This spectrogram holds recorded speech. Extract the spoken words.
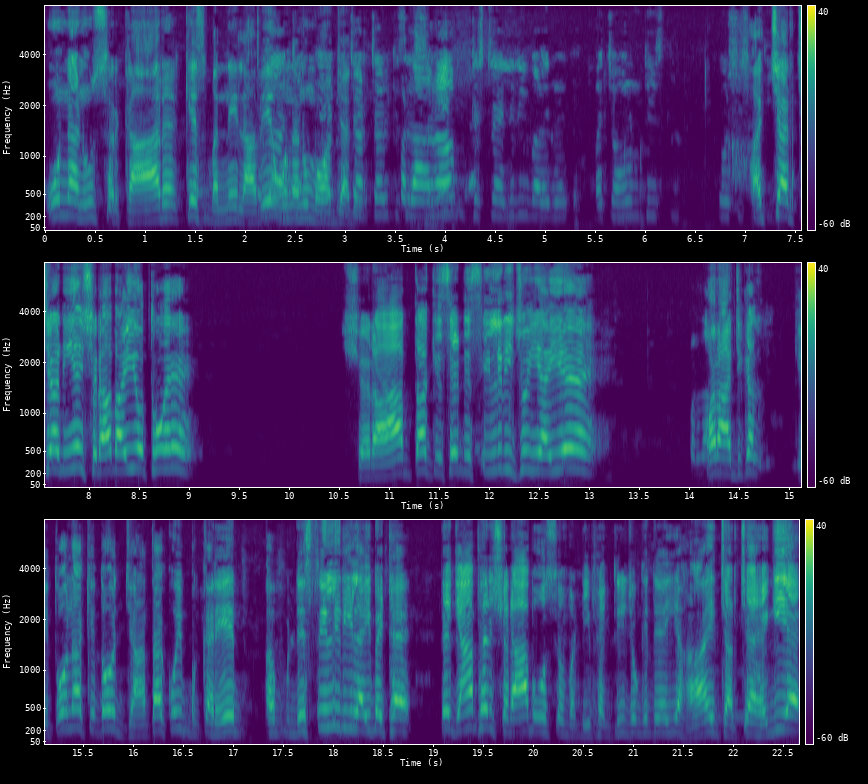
ਉਹਨਾਂ ਨੂੰ ਸਰਕਾਰ ਕਿਸ ਬੰਨੇ ਲਾਵੇ ਉਹਨਾਂ ਨੂੰ ਮੁਆਵਜ਼ਾ ਦੇ ਚਰਚਾ ਵੀ ਕਿਸੇ ਸ਼ਰਾਬ ਡਿਸਟਿਲਰੀ ਵਾਲੇ ਨੂੰ ਬਚਾਉਣ ਦੀ ਕੋਸ਼ਿਸ਼ ਆ ਚਰਚਾ ਨਹੀਂ ਹੈ ਸ਼ਰਾਬ ਆਈ ਉੱਥੋਂ ਹੈ। ਸ਼ਰਾਬ ਤਾਂ ਕਿਸੇ ਡਿਸਟਿਲਰੀ ਚੋਂ ਹੀ ਆਈ ਹੈ। ਔਰ ਅੱਜ ਕੱਲ ਕਿਤੋਂ ਨਾ ਕਿਤੋਂ ਜਾਂ ਤਾਂ ਕੋਈ ਘਰੇ ਡਿਸਟਿਲਰੀ ਲਾਈ ਬੈਠਾ ਹੈ ਤੇ ਜਾਂ ਫਿਰ ਸ਼ਰਾਬ ਉਸ ਵੱਡੀ ਫੈਕਟਰੀ ਚੋਂ ਕਿਤੇ ਆਈ ਹੈ। ਹਾਂ ਇਹ ਚਰਚਾ ਹੈਗੀ ਹੈ।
